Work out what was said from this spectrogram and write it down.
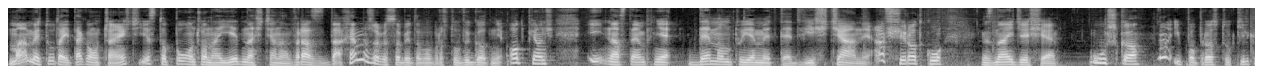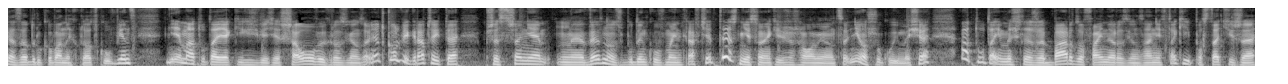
mamy tutaj taką część, jest to połączona jedna ściana wraz z dachem, żeby sobie to po prostu wygodnie odpiąć i następnie demontujemy te dwie ściany, a w środku znajdzie się łóżko, no i po prostu kilka zadrukowanych klocków, więc nie ma tutaj jakichś, wiecie, szałowych rozwiązań, aczkolwiek raczej te przestrzenie mm, wewnątrz budynku w Minecrafcie też nie są jakieś oszałamiające, nie oszukujmy się, a tutaj myślę, że bardzo fajne rozwiązanie w takiej postaci, że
